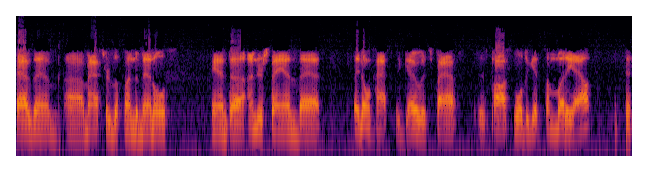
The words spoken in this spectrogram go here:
have them uh, master the fundamentals and uh, understand that they don't have to go as fast as possible to get somebody out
